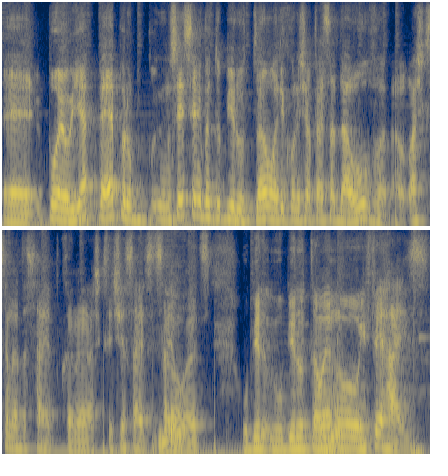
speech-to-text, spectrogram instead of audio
é, pô, eu ia a pé pro. Não sei se você lembra do Birutão ali quando tinha a festa da uva. Acho que você não é dessa época, né? Acho que você tinha saído, você saiu antes. O, Bir, o Birutão é no, em Ferraz.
